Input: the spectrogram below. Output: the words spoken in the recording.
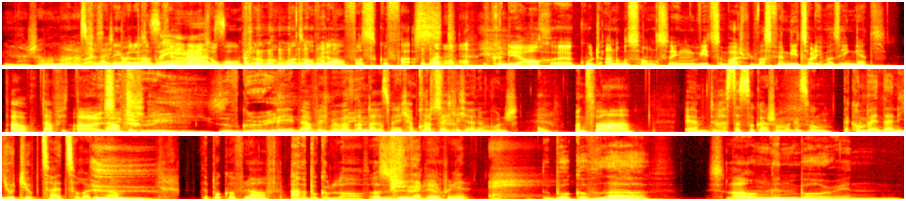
Na, schauen wir mal, Man was weiß ja vielleicht nicht, noch so passiert passiert. Zukunft. Da machen wir uns auch wieder auf was gefasst. Ich könnte ja auch äh, gut andere Songs singen, wie zum Beispiel, was für ein Lied soll ich mal singen jetzt? Oh, darf ich, da, I see darf ich, trees of green. nee, darf ich mir was Nee. anderes wenn Ich Um habe Gottes tatsächlich einen Wunsch. Oh. Und zwar, ähm, du hast das sogar schon mal gesungen. Da kommen wir in deine YouTube-Zeit zurück, ne? The Book of Love. Ah, The Book of Love. Das ist Peter schön, ja. Gabriel. The Book of Love is long and boring.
